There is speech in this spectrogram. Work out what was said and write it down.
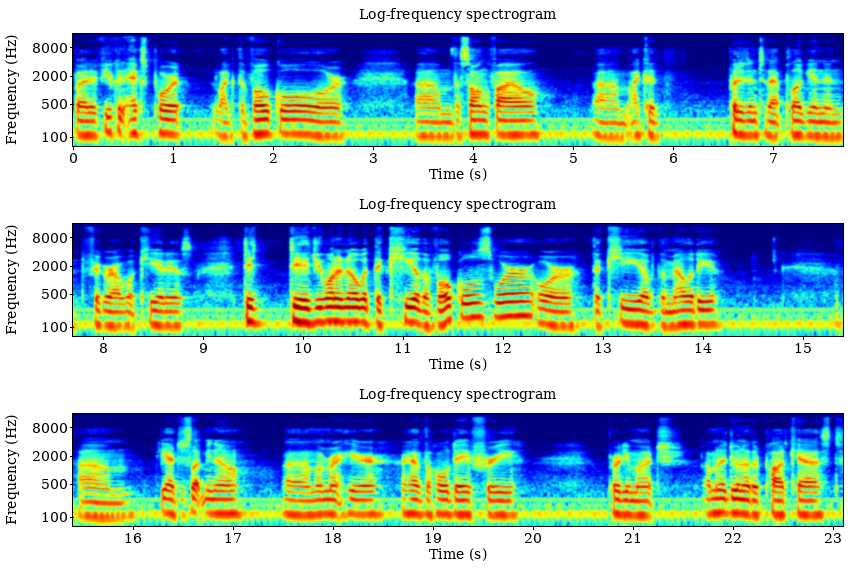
but if you can export like the vocal or um, the song file, um, I could put it into that plugin and figure out what key it is. Did Did you want to know what the key of the vocals were or the key of the melody? Um, yeah, just let me know. Um, I'm right here. I have the whole day free pretty much. I'm gonna do another podcast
